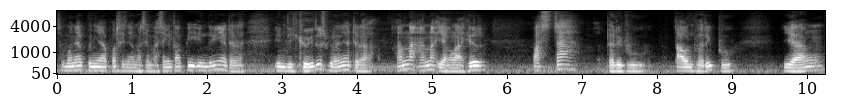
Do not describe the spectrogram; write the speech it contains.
Semuanya punya porsinya masing-masing. Tapi intinya adalah indigo itu sebenarnya adalah anak-anak yang lahir pasca 2000 tahun 2000 yang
